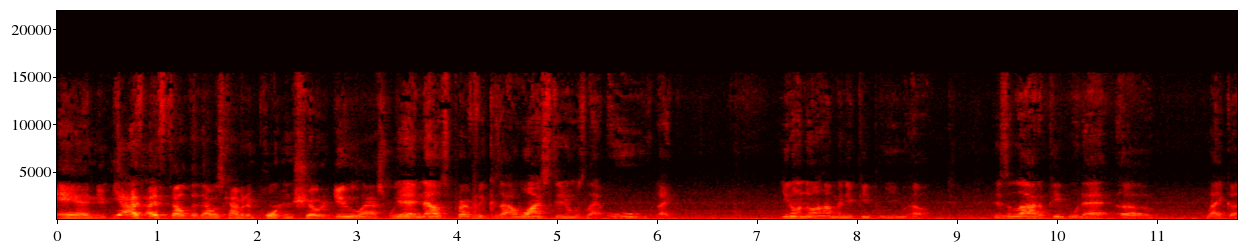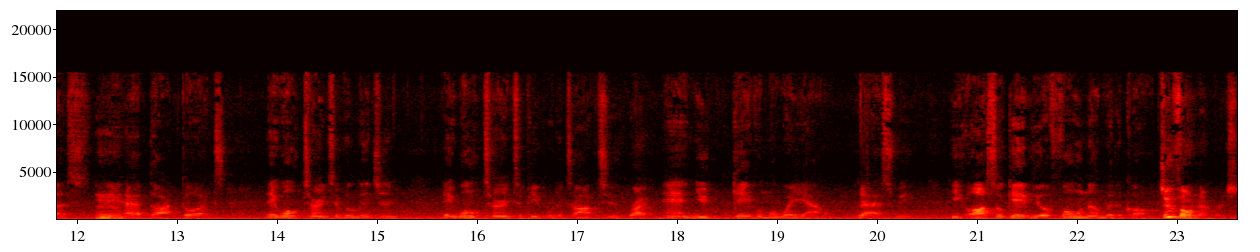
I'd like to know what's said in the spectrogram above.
And yeah, I, I felt that that was kind of an important show to do last week. Yeah, and that was perfect because I watched it and was like, ooh, like you don't know how many people you helped. There's a lot of people that, uh, like us, Mhm. they have dark thoughts. They won't turn to religion. They won't turn to people to talk to. Right. And you gave them a way out last week. He also gave you a phone number to call. Two phone numbers.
